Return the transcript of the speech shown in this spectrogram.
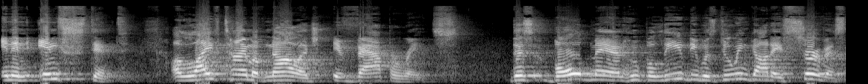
In an instant, a lifetime of knowledge evaporates. This bold man who believed he was doing God a service,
